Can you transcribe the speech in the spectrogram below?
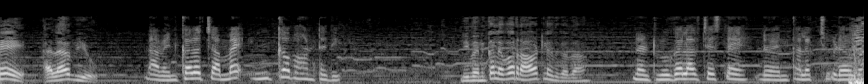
హే ఐ లవ్ యూ. నా వెనకాల వచ్చే అమ్మాయి ఇంకా బాగుంటది. నీ వెనకాల ఎవరు రావట్లేదు కదా? నన్ను ట్రూగా లవ్ చేస్తే నువ్వు వెనకాలకు చూడవుగా.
